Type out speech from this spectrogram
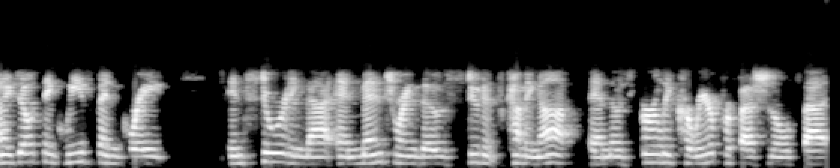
and I don't think we've been great in stewarding that and mentoring those students coming up and those early career professionals that,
